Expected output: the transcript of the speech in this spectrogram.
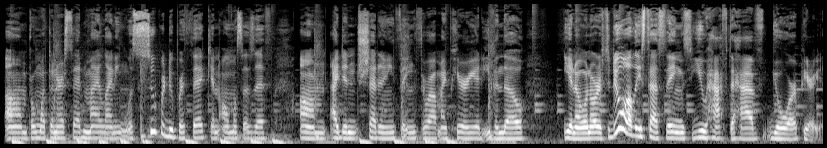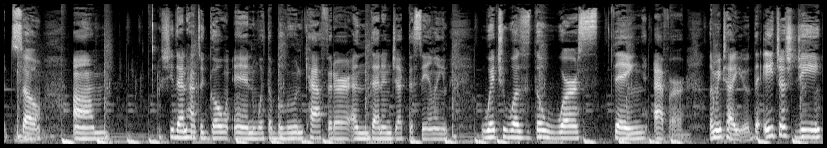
um, from what the nurse said my lining was super duper thick and almost as if um, i didn't shed anything throughout my period even though you know in order to do all these test things you have to have your period so um she then had to go in with a balloon catheter and then inject the saline, which was the worst thing ever. Let me tell you, the HSG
